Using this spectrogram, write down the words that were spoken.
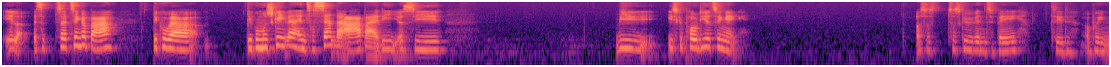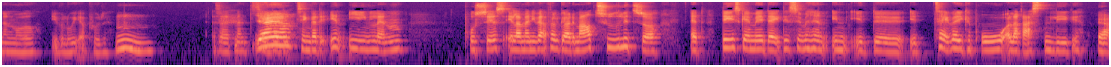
eller, altså, så jeg tænker bare, det kunne være, det kunne måske være interessant at arbejde i at sige, vi, I skal prøve de her ting af. Og så, så skal vi vende tilbage til det, og på en eller anden måde evaluere på det. Mm. Altså at man tænker, Ja, ja. Det, tænker det ind i en eller anden proces, eller man i hvert fald gør det meget tydeligt, så at det, I skal med i dag, det er simpelthen en, et, øh, et tag, hvad I kan bruge, og lade resten ligge. Ja.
